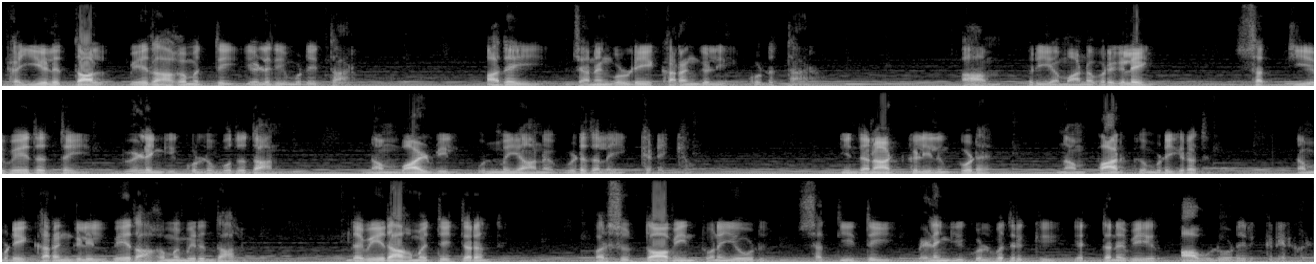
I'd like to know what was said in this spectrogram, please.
கையெழுத்தால் வேதாகமத்தை எழுதி முடித்தார். அதை ஜனங்களுடைய கரங்களில் கொடுத்தார். ஆம் பிரியமானவர்களே சத்திய வேதத்தை விளங்கிக் கொள்ளும்போதுதான் நம் வாழ்வில் உண்மையான விடுதலை கிடைக்கும். இந்த நாட்களிலும் கூட நாம் பார்க்க முடிகிறது நம்முடைய கரங்களில் வேதாகமம் இருந்தால் இந்த வேதாகமத்தை திறந்து பரிசுத்தாவின் துணையோடு சத்தியத்தை விளங்கிக் கொள்வதற்கு எத்தனை பேர் ஆவலோடு இருக்கிறீர்கள்?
